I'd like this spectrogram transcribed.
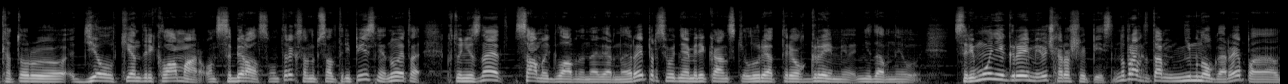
которую делал Кендрик Ламар. Он собирал саундтрек, сам написал три песни. Ну, это, кто не знает, самый главный, наверное, рэпер сегодня американский, лауреат трех Грэмми, недавней церемонии Грэмми. И очень хорошая песня. Ну, правда, там немного рэпа,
